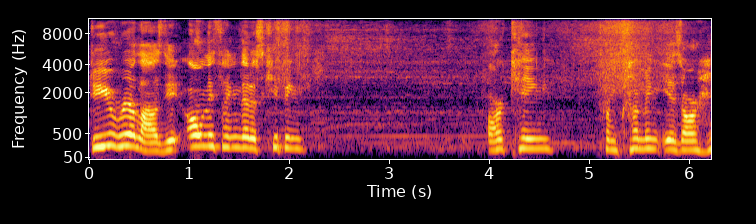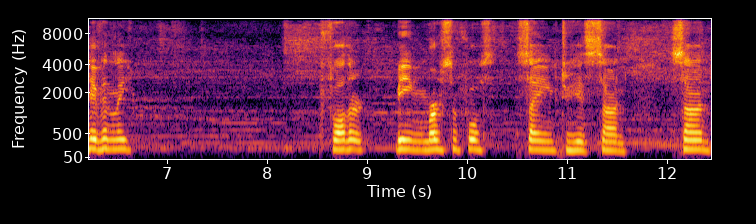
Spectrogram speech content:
Do you realize the only thing that is keeping our King from coming is our Heavenly Father being merciful, saying to his Son, Son,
